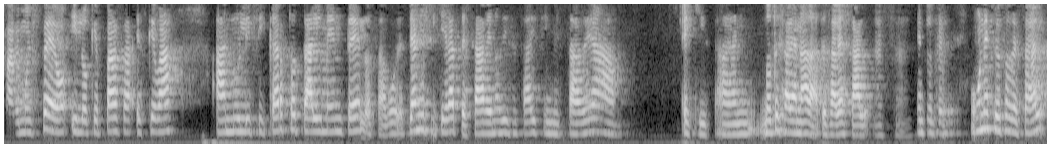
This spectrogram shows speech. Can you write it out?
Sabe muy feo y lo que pasa es que va a nulificar totalmente los sabores. Ya ni siquiera te sabe, no dices, ay, si me sabe a X, no te sabe a nada, te sabe a sal. a sal. Entonces, un exceso de sal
